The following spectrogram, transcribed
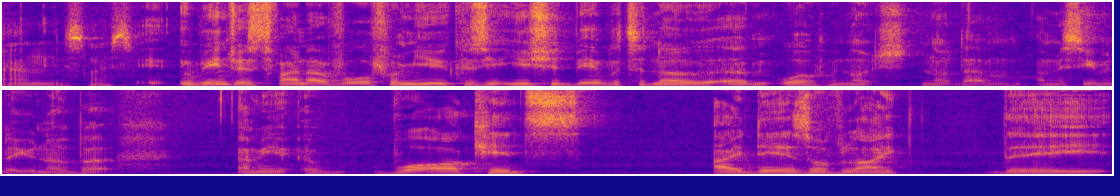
and it's nice. it would be interesting to find out well, from you because you, you should be able to know. Um, well, not not that I'm, I'm assuming that you know, but I mean, uh, what are kids' ideas of like the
